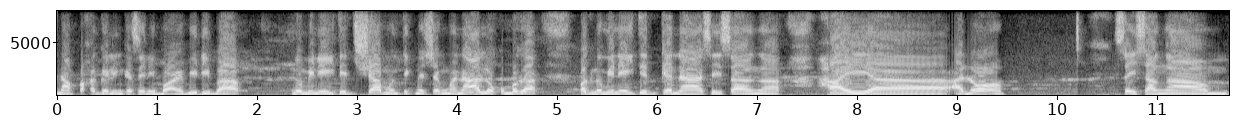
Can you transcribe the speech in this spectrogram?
napakagaling kasi ni Barbie, di ba? Nominated siya, muntik na siyang manalo. Kumbaga, pag nominated ka na sa isang ah, high ah, ano sa isang um,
